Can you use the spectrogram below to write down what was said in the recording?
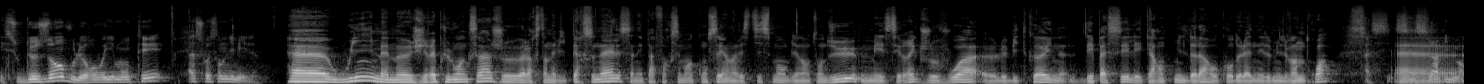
Et sous deux ans, vous le revoyez monter à 70 000 euh, oui, même euh, j'irai plus loin que ça. Je, alors c'est un avis personnel, ça n'est pas forcément un conseil en investissement, bien entendu, mais c'est vrai que je vois euh, le Bitcoin dépasser les 40 000 dollars au cours de l'année 2023. Ah, si, rapidement.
